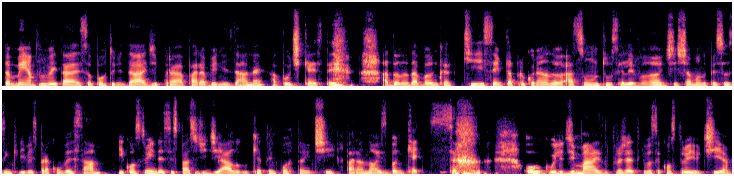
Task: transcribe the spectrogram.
também aproveitar essa oportunidade para parabenizar, né, a podcaster, a dona da banca, que sempre está procurando assuntos relevantes, chamando pessoas incríveis para conversar e construindo esse espaço de diálogo que é tão importante para nós banquetes. Orgulho demais do projeto que você construiu, tia.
